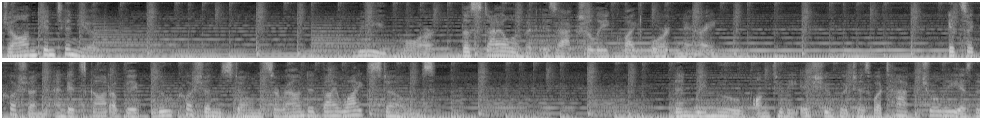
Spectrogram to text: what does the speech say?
John continued. Read more, the style of it is actually quite ordinary. It's a cushion and it's got a big blue cushion stone surrounded by white stones. Then we move on to the issue which is what actually is the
